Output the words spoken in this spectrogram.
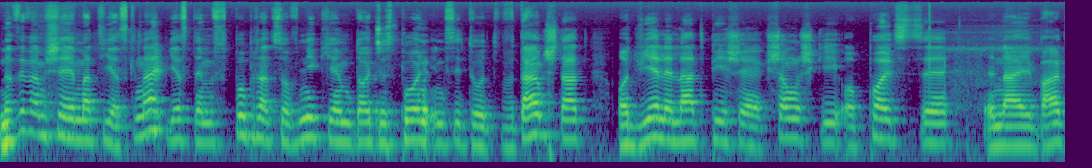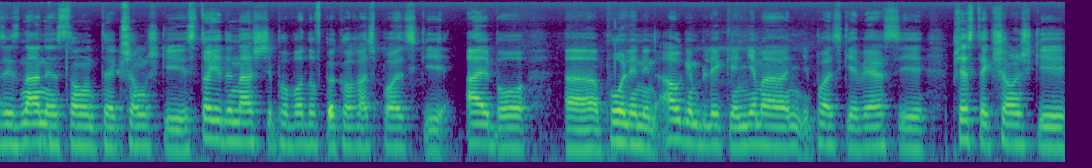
Nazywam się Matthias Knajp, jestem współpracownikiem Deutsches Polen Institut w Darmstadt. Od wiele lat piszę książki o Polsce. Najbardziej znane są te książki 111 powodów, by kochać Polski albo e, Polen in Augenblicken, nie ma polskiej wersji. Przez te książki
